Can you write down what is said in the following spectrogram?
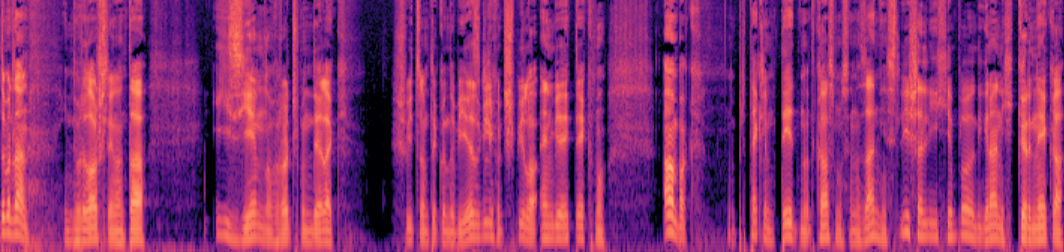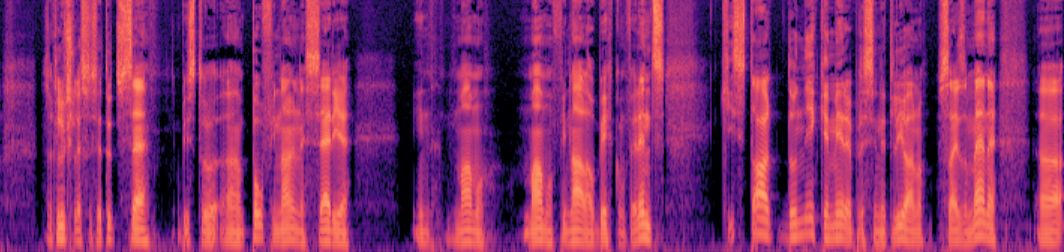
Dober dan in dobrodošli na ta izjemno vroč ponedeljek. Švicam tako, da bi jaz glih odšpilo NBA tekmo. Ampak v preteklem tednu, odkar smo se na zadnje slišali, jih je bilo odigranih kar nekaj. Zaključile so se tudi vse, v bistvu uh, polfinalne serije in imamo, imamo finala obeh konferenc, ki sta do neke mere presenetljiva, no, vsaj za mene. Uh,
